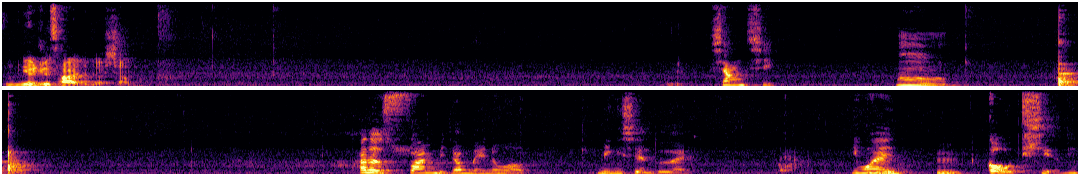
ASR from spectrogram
你有觉得茶 light 比较香吗？香气，嗯，它的酸比较没那么。明显对不对？因为嗯够甜，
